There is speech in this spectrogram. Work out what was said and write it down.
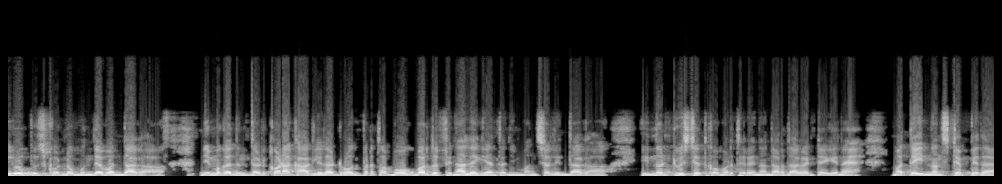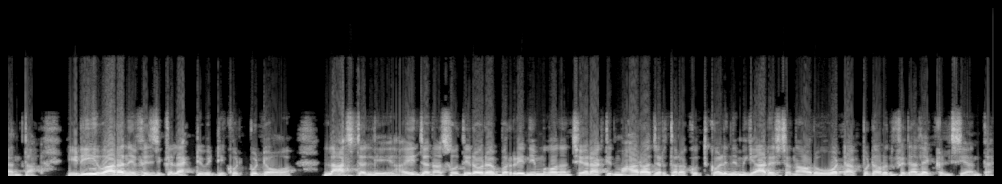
ನಿರೂಪಿಸ್ಕೊಂಡು ಮುಂದೆ ಬಂದಾಗ ನಿಮಗೆ ಅದನ್ನ ತಡ್ಕೊಳಕ್ ಆಗ್ಲಿಲ್ಲ. ಡ್ರೋನ್ ಪ್ರತಾಪ್ ಹೋಗ್ಬಾರ್ದು ಫಿನಾಲೆಗೆ ಅಂತ ನಿಮ್ ಮನ್ಸಲ್ಲಿ ಇದ್ದಾಗ ಇನ್ನೊಂದು ಟ್ವಿಸ್ಟ್ ಎತ್ಕೊಂಡ್ಬರ್ತೀರ ಇನ್ನೊಂದು ಅರ್ಧ ಗಂಟೆಗೆನೆ? ಮತ್ತೆ ಇನ್ನೊಂದು ಸ್ಟೆಪ್ ಇದೆ ಅಂತ. ಇಡೀ ವಾರ ನೀವು ಫಿಸಿಕಲ್ ಆಕ್ಟಿವಿಟಿ ಕೊಟ್ಬಿಟ್ಟು ಲಾಸ್ಟ್ ಅಲ್ಲಿ ಐದ್ ಜನ ಸೋತಿರೋರೆ, ಬರ್ರಿ ನಿಮ್ಗೆ ಒಂದೊಂದು ಚೇರ್ ಹಾಕ್ತಿದ್ ಮಹಾರಾಜರ ತರ ಕುತ್ಕೊಳ್ಳಿ. ನಿಮ್ಗೆ ಯಾರು ಇಷ್ಟನೋ ಅವ್ರು ಓಟ್ ಹಾಕ್ಬಿಟ್ಟು ಅವ್ರನ್ನ ಫಿನಾಲೆಗೆ ಕಳಿಸಿ ಅಂತೆ.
